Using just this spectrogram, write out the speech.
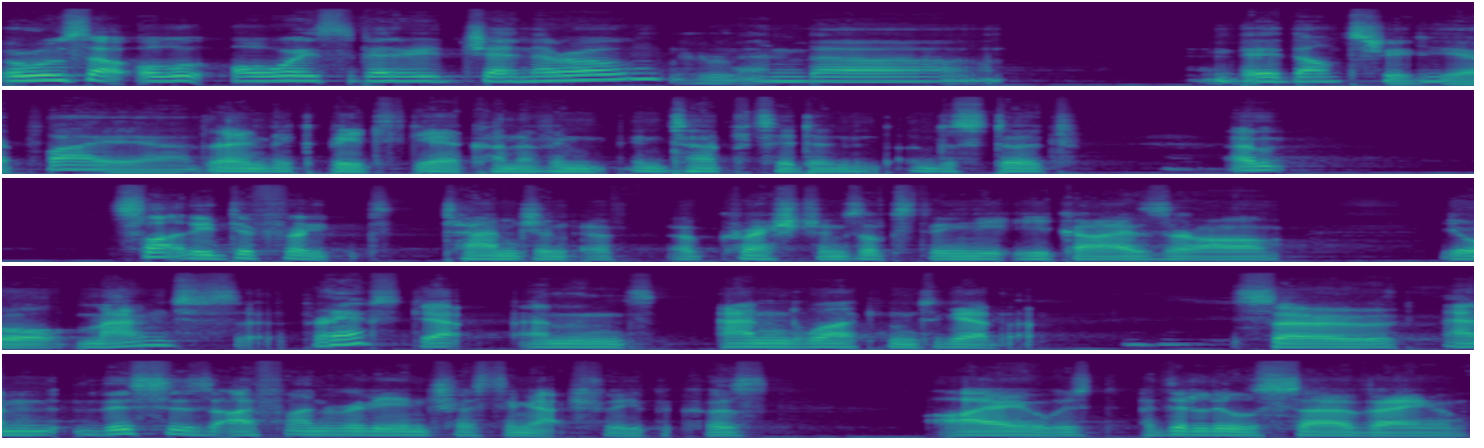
rules are always very general mm-hmm. and they don't really apply. Uh, they need to be yeah, kind of in, interpreted and understood. Um, slightly different tangent of, of questions. Obviously, you guys are you're married, correct? Yeah. and and working together. Mm-hmm. So, and this is I find really interesting actually because I was I did a little survey of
